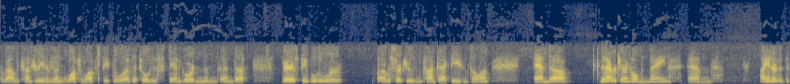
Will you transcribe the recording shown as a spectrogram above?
around the country interviewing lots and lots of people. As I told you, Stan Gordon and and uh, various people who were uh, researchers and contactees and so on. And uh, then I returned home in Maine, and I entered a, de-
